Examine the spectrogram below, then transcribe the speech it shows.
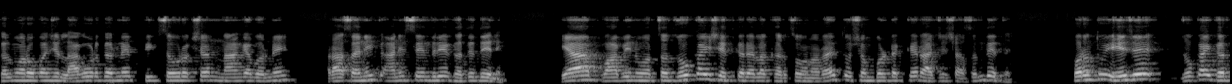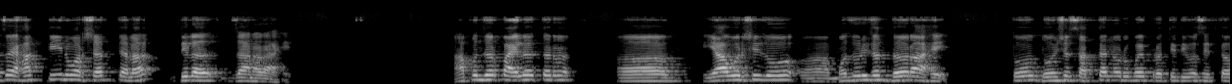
कलमारोपांची लागवड करणे पीक संरक्षण नांग्या भरणे रासायनिक आणि सेंद्रिय खते देणे. या बाबींवरचा जो काही शेतकऱ्याला खर्च होणार आहे तो शंभर टक्के राज्य शासन देते परंतु हे जे जो काही खर्च आहे हा तीन वर्षात त्याला दिला जाणार आहे. आपण जर पाहिलं तर अ, यावर्षी जो मजुरीचा दर आहे तो दोनशे सत्त्याण्णव रुपये प्रति दिवस इतका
